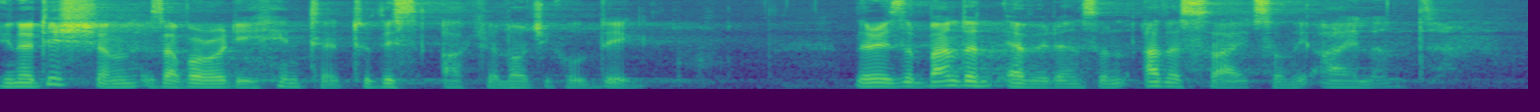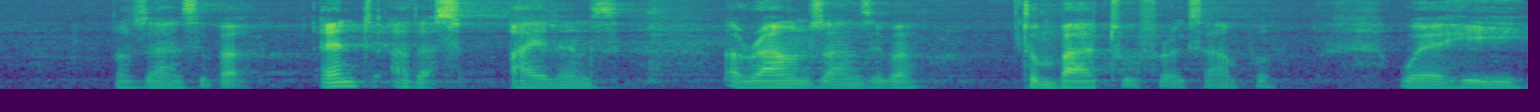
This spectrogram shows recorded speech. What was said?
In addition, as I've already hinted, to this archaeological dig, there is abundant evidence on other sites on the island of Zanzibar and other islands around Zanzibar, Tumbatu, for example, where he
